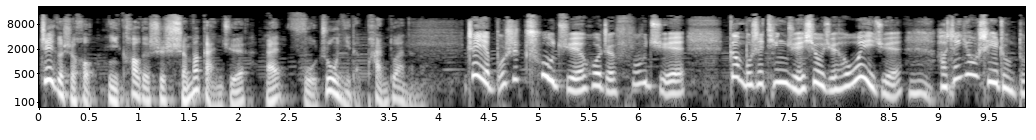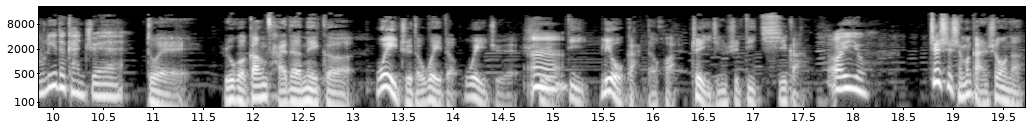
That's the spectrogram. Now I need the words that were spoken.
这个时候你靠的是什么感觉来辅助你的判断的呢？这也不是触觉或者肤觉，更不是听觉、嗅觉和味觉，嗯，好像又是一种独立的感觉。对。如果刚才的那个位置的位的味觉是嗯第六感的话，这已经是第七感了。哎呦，这是什么感受呢？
